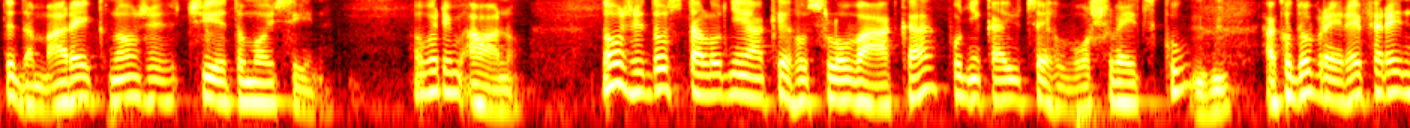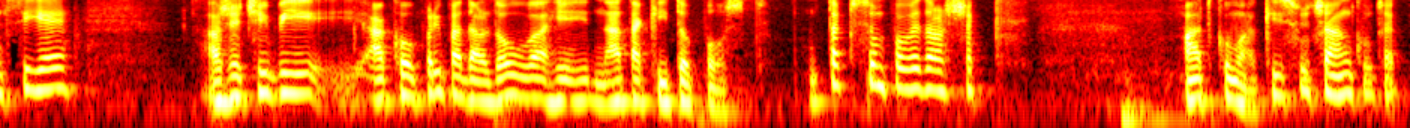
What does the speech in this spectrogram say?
teda Marek, no, že či je to môj syn. Hovorím áno. No, že dostal od nejakého Slováka, podnikajúceho vo Švédsku, mm-hmm. ako dobré referencie a že či by ako pripadal do úvahy na takýto post. No, tak som povedal, však matku má kysučanku, tak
